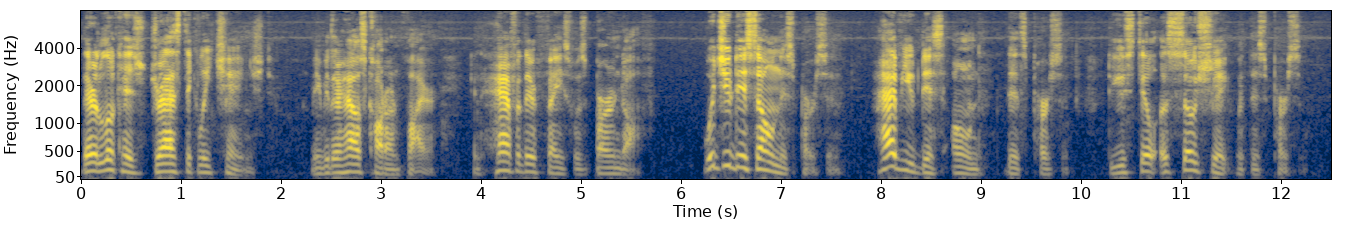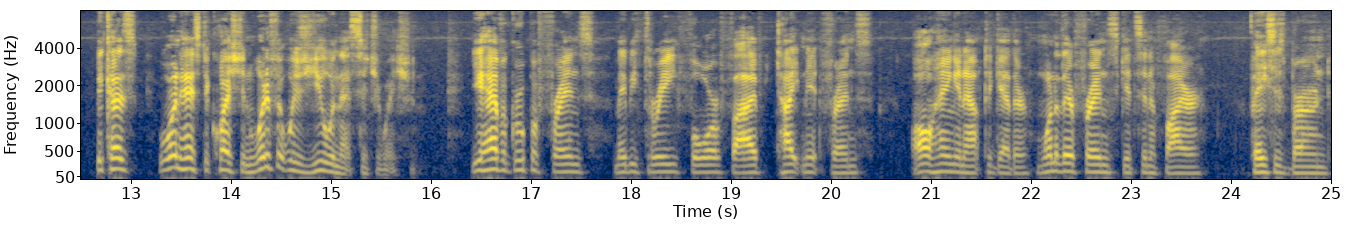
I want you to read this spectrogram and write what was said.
Their look has drastically changed. Maybe their house caught on fire and half of their face was burned off. Would you disown this person? Have you disowned this person? Do you still associate with this person? Because one has to question what if it was you in that situation? You have a group of friends, maybe three, four, five tight knit friends, all hanging out together. One of their friends gets in a fire, face is burned,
